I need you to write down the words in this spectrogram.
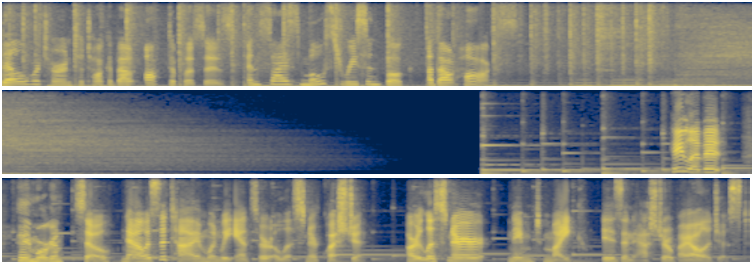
they'll return to talk about octopuses and Sy's most recent book about hawks. Hey, Levitt. Hey, Morgan. So now is the time when we answer a listener question. Our listener, named Mike, is an astrobiologist.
